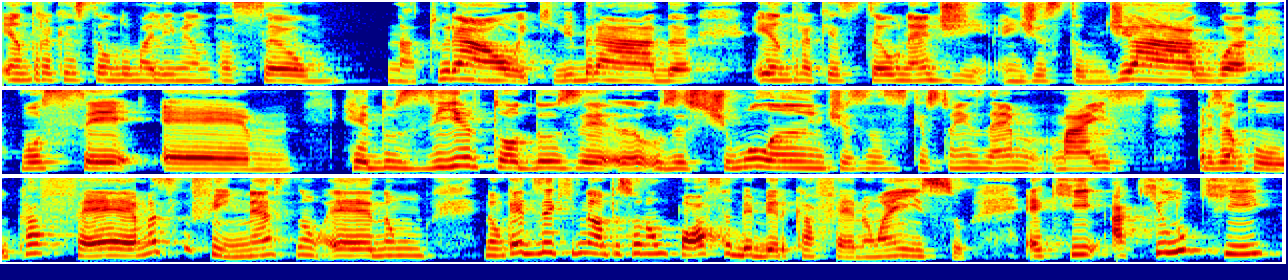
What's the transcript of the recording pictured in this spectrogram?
entra a questão de uma alimentação natural, equilibrada, entra a questão né, de ingestão de água, você é, reduzir todos os estimulantes, essas questões né, mais, por exemplo, o café, mas enfim, né, não, é, não, não quer dizer que a pessoa não possa beber café, não é isso, é que aquilo que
